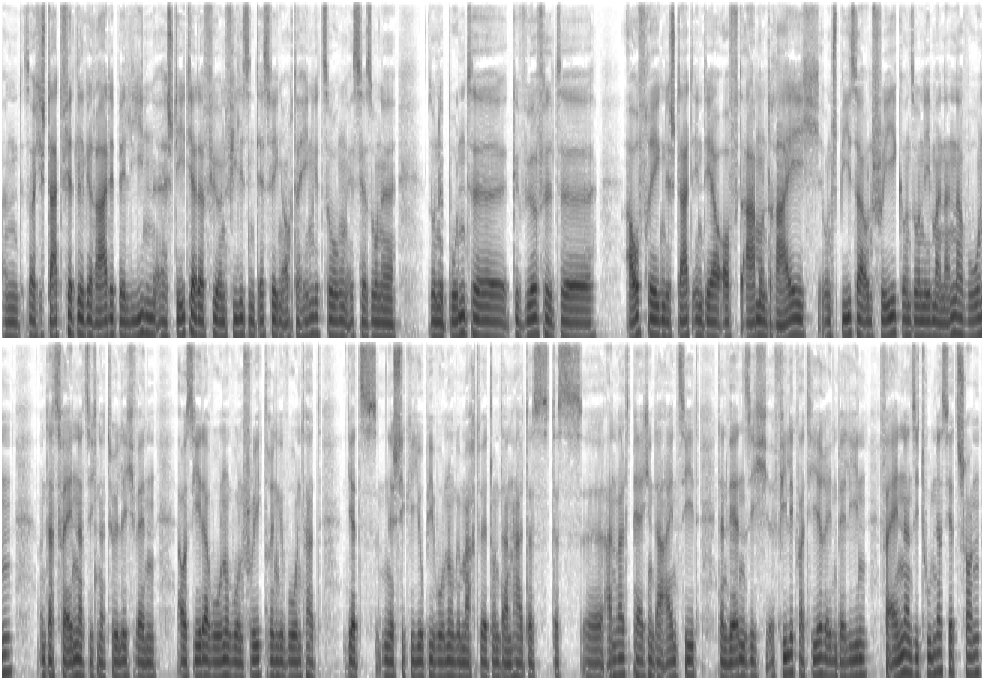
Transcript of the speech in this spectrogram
Und solche Stadtviertel, gerade Berlin, äh, steht ja dafür und viele sind deswegen auch dahin gezogen, ist ja so eine, so eine bunte, gewürfelte aufregende Stadt, in der oft arm und reich und Spießer und Freak und so nebeneinander wohnen. Und das verändert sich natürlich, wenn aus jeder Wohnung, wo ein Freak drin gewohnt hat, jetzt eine schicke Yuppie-Wohnung gemacht wird und dann halt das, das äh, Anwaltspärchen da einzieht. Dann werden sich viele Quartiere in Berlin verändern. Sie tun das jetzt schon.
